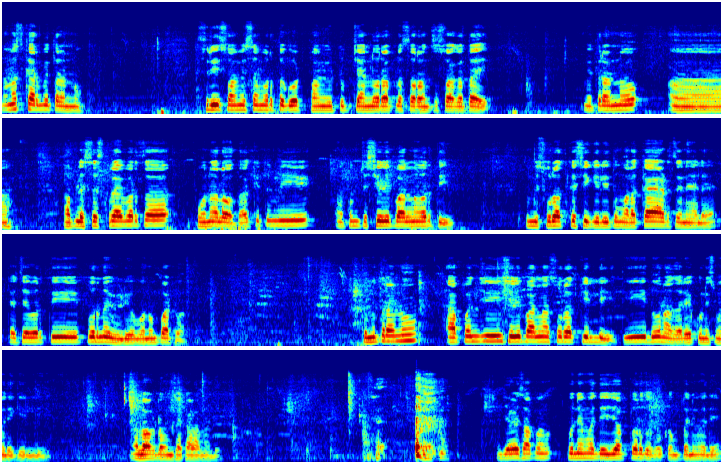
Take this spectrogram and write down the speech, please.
नमस्कार मित्रांनो. श्री स्वामी समर्थ गोट फार्म यूट्यूब चॅनलवर आपलं सर्वांचं स्वागत आहे. मित्रांनो आपल्या सबस्क्रायबरचा फोन आला होता की तुम्ही तुमच्या शेळीपालनावरती तुम्ही सुरुवात कशी केली तुम्हाला काय अडचणी आल्या त्याच्यावरती पूर्ण व्हिडिओ बनवून पाठवा. तर मित्रांनो आपण जी शेळीपालना सुरुवात केली ती दोन हजार एकोणीसमध्ये केली लॉकडाऊनच्या काळामध्ये. ज्यावेळेस आपण पुण्यामध्ये जॉब करत होतो कंपनीमध्ये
